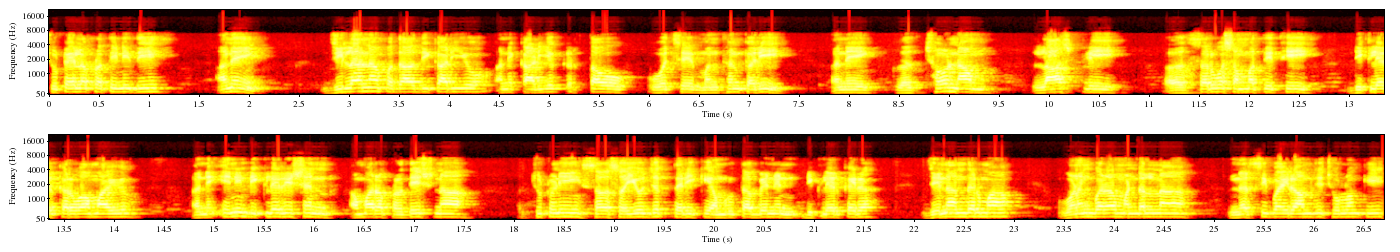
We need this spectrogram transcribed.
ચૂંટેલા પ્રતિનિધિ અને જિલ્લાના પદાધિકારીઓ અને કાર્યકર્તાઓ વચ્ચે મંથન કરી અને છ નામ લાસ્ટલી સર્વસંમતિથી ડિક્લેર કરવામાં આવ્યું. અને એની ડિક્લેરેશન અમારા પ્રદેશના ચૂંટણી સહસંયોજક તરીકે અમૃતાબેને ડિક્લેર કર્યા. જેના અંદરમાં વણંગબરા મંડળના નરસિંહભાઈ રામજી સોલંકી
